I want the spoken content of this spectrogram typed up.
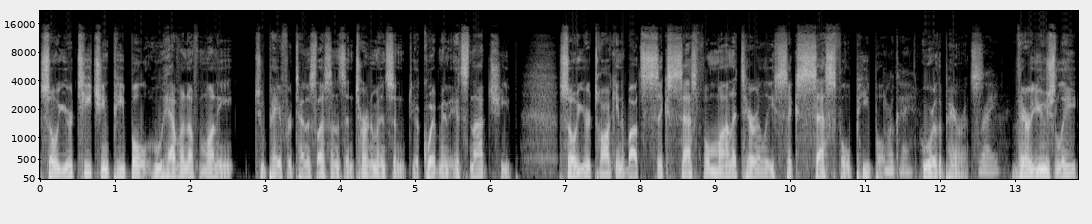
So you're teaching people who have enough money to pay for tennis lessons and tournaments and equipment. It's not cheap. So you're talking about successful, monetarily successful people Okay. who are the parents. Right. They're usually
